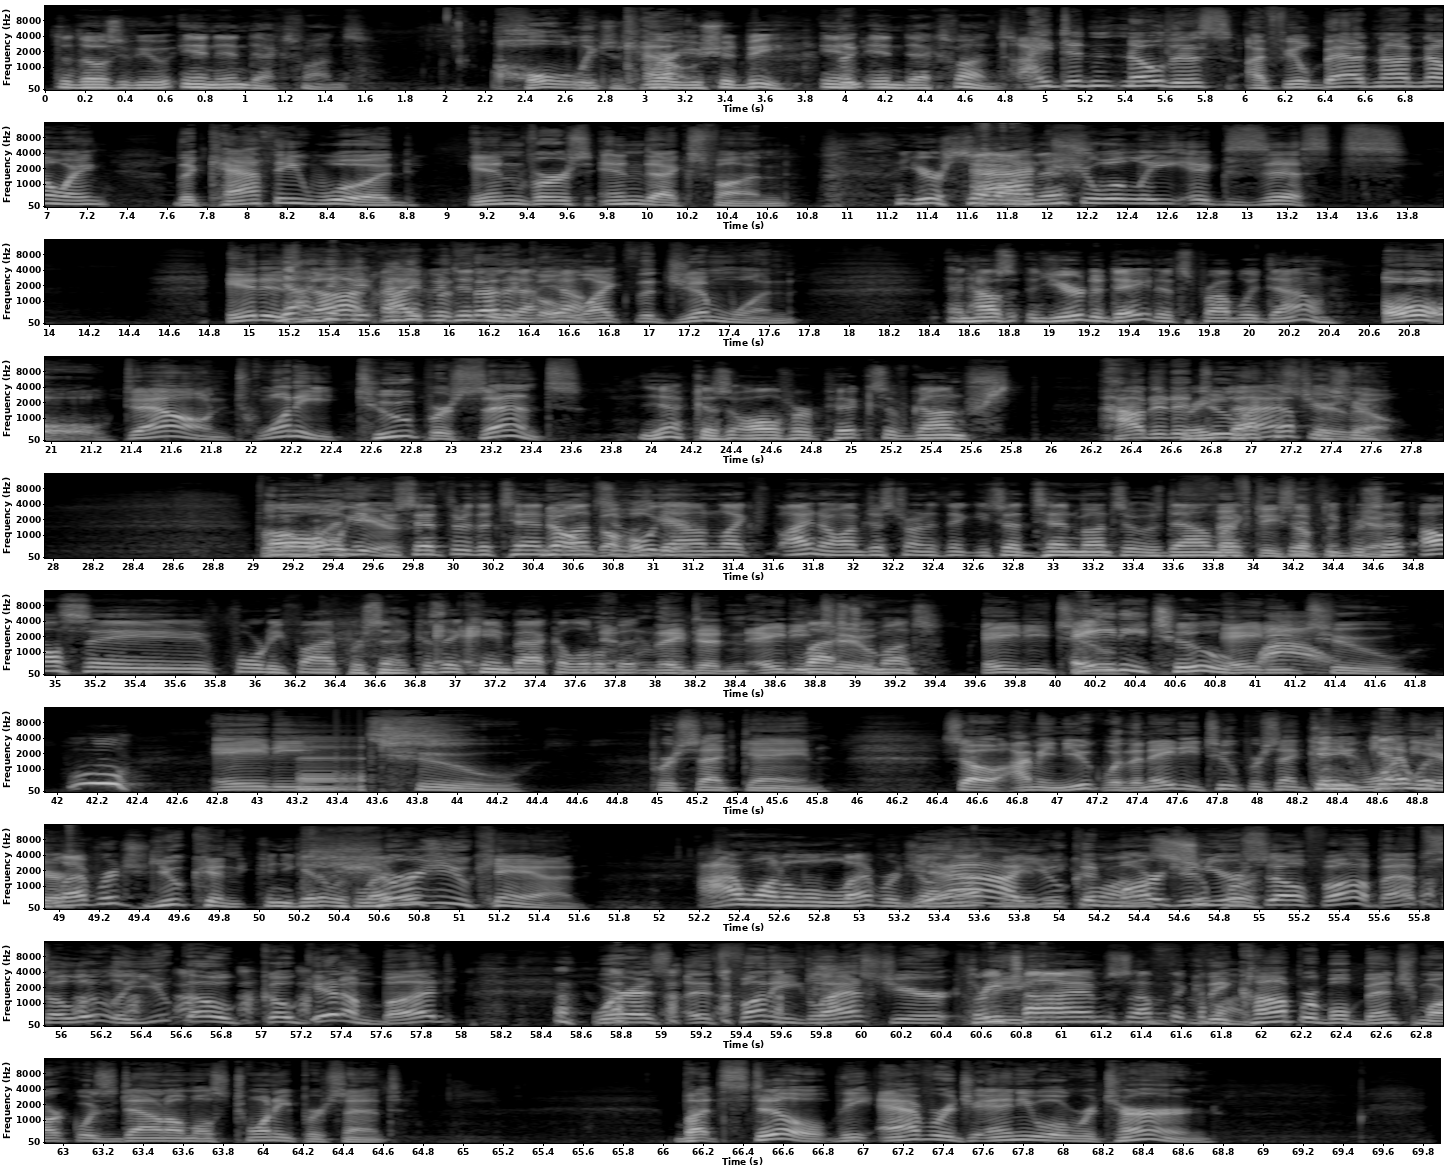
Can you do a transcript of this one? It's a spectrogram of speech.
to those of you in index funds, Holy which is cow! where you should be in The- index funds. I didn't know this. I feel bad not knowing. The Cathie Wood Inverse Index Fund You're still actually exists. It is Yeah, not think do that, hypothetical yeah. like the Jim one. And how's year to date? It's probably down. Oh, down 22%. Yeah, because all of her picks have gone. How did it do last year, year. though? For the oh, whole I think year. you said through the ten No, months the it was whole year. down like I know. I'm just trying to think. You said ten months it was down like 50 fifty something, percent. I'll say forty five percent because they eh, came back a little eh, bit. They didn't. 82. last two months. 82. 82. 82. Woo. 82 percent gain. So I mean, you with an 82 percent gain, Can you get one it with year, leverage? You can. Can you get it with sure leverage? Sure, you can. I want a little leverage on that. Yeah, you can margin yourself up. Absolutely, you go go get them, bud. Whereas it's funny, last year three the- times. Come the on. comparable benchmark was down almost 20%. But still, the average annual return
